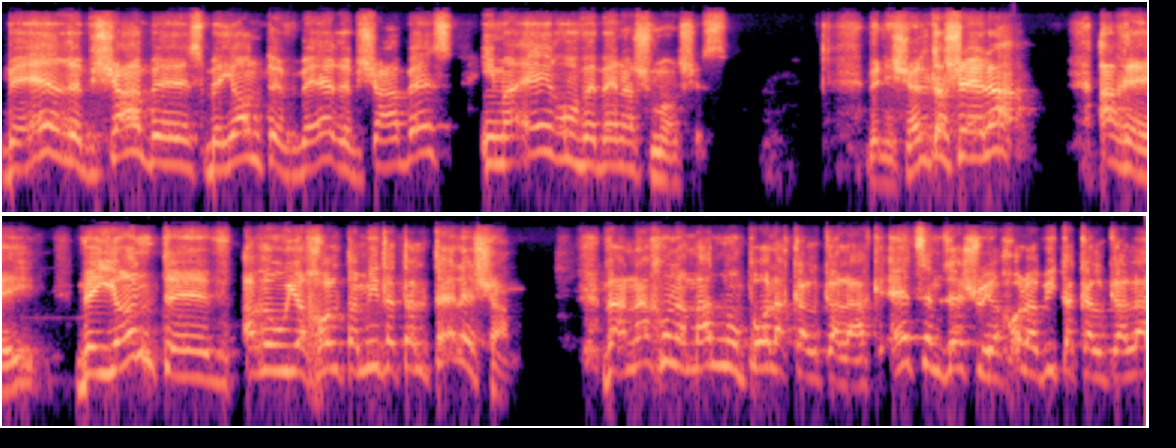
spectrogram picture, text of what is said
בערב שבס, ביונטב בערב שבס, עם העירוב בבין השמושס. ונשאלת השאלה, הרי ביונטב, הרי הוא יכול תמיד לטלטל לשם. ואנחנו למדנו פה לכלכלה, עצם זה שהוא יכול להביא את הכלכלה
